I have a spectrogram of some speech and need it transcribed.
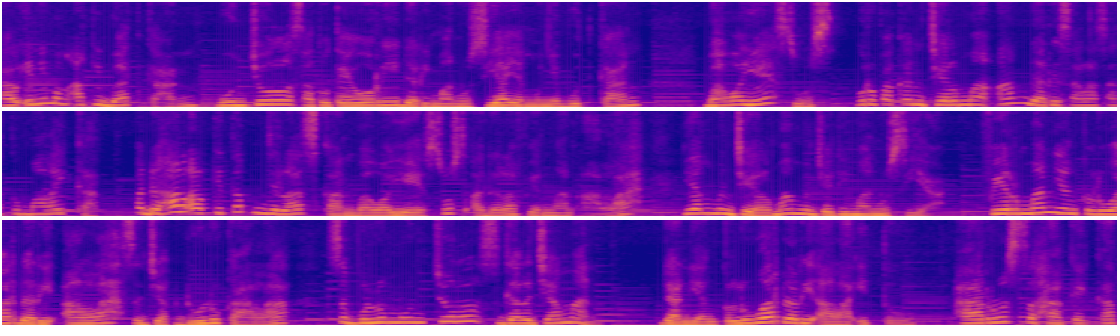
Hal ini mengakibatkan muncul satu teori dari manusia yang menyebutkan bahwa Yesus merupakan jelmaan dari salah satu malaikat. Padahal Alkitab menjelaskan bahwa Yesus adalah firman Allah yang menjelma menjadi manusia firman yang keluar dari Allah sejak dulu kala sebelum muncul segala zaman. Dan yang keluar dari Allah itu harus sehakikat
